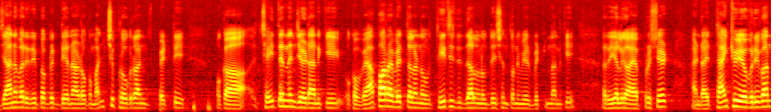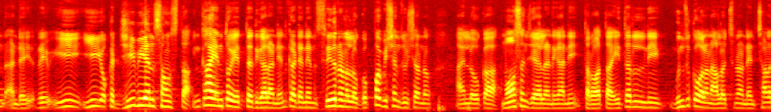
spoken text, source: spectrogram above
January republic day నాడు ఒక మంచి ప్రోగ్రాం పెట్టి ఒక చైతన్యం చేయడానికి ఒక వ్యాపారవేత్తలను తీర్చిదిద్దాలన్న ఉద్దేశంతో మీరు పెట్టిన దానికి రియల్గా I appreciate and I thank you everyone and ఈ ఈ యొక్క జీబీఎన్ సంస్థ ఇంకా ఎంతో ఎత్తెదగాలని. ఎందుకంటే నేను శ్రీధరణలో గొప్ప విషయం చూశాను. ఆయనలో ఒక మోసం చేయాలని కానీ తర్వాత ఇతరులని గుంజుకోవాలని ఆలోచన నేను చాలా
